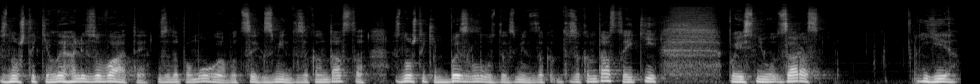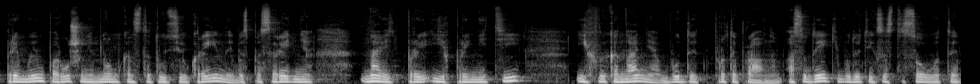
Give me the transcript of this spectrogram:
знову ж таки легалізувати за допомогою цих змін до законодавства, знову ж таки безглуздих змін до законодавства, які поясню зараз. Є прямим порушенням норм Конституції України і безпосередньо навіть при їх прийнятті їх виконання буде протиправним, а суди, які будуть їх застосовувати,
